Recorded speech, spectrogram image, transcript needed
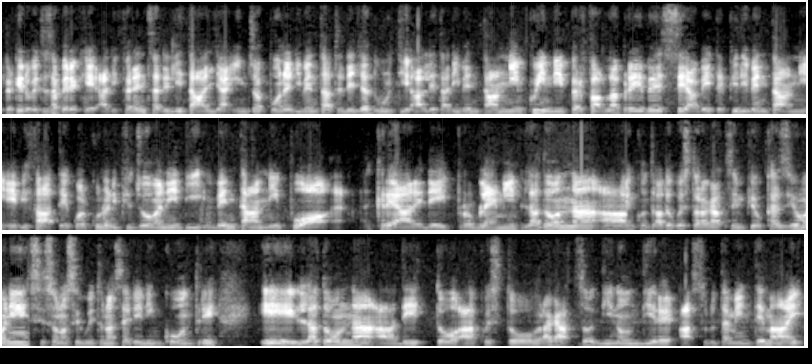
Perché dovete sapere che a differenza dell'Italia in Giappone diventate degli adulti all'età di 20 anni quindi per farla breve se avete più di 20 anni e vi fate qualcuno di più giovane di 20 anni può eh, creare dei problemi. La donna ha incontrato questo ragazzo in più occasioni si sono seguite una serie di incontri e la donna ha detto a questo ragazzo di non dire assolutamente mai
